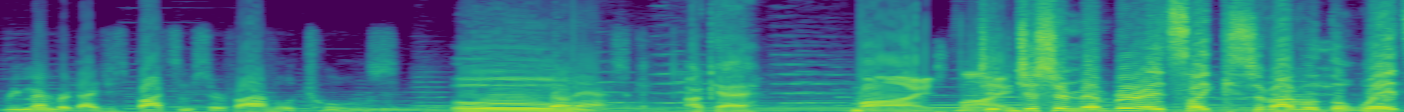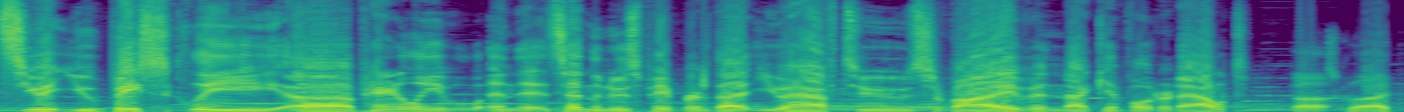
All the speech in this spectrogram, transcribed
remembered, I just bought some survival tools. Don't ask. Okay. Mine, J- just remember, it's like survival of the wits. You you basically uh, apparently, and it said in the newspaper that you have to survive and not get voted out. That's correct.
